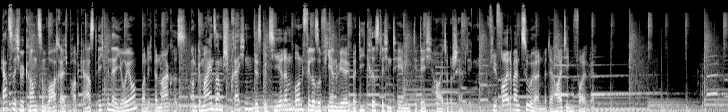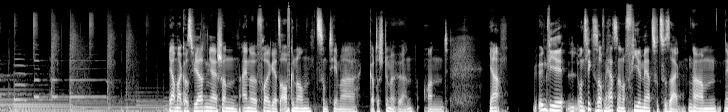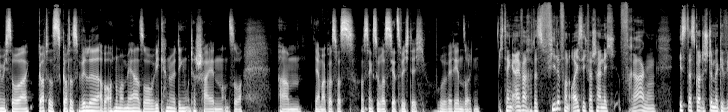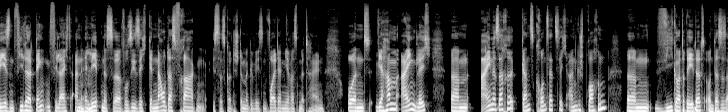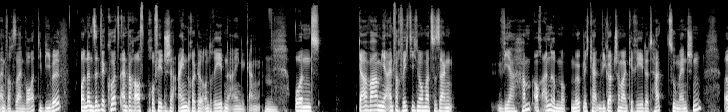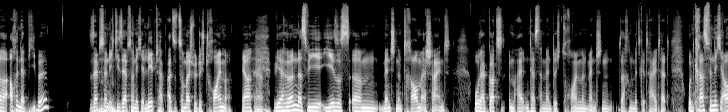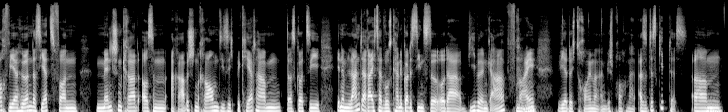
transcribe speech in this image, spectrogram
Herzlich willkommen zum Wortreich Podcast. Ich bin der Jojo Und ich bin Markus. und gemeinsam sprechen Diskutieren. und philosophieren wir über die christlichen Themen, die dich heute beschäftigen. Viel Freude beim Zuhören mit der heutigen Folge. Ja, Markus, wir hatten ja schon eine Folge jetzt aufgenommen zum Thema Gottes Stimme hören. Und ja, irgendwie, uns liegt es auf dem Herzen, da noch viel mehr zu, zu sagen. Mhm. Ähm, nämlich so Gottes, Gottes Wille, aber auch nochmal mehr so, wie können wir Dinge unterscheiden und so. Ähm, ja, Markus, was, was denkst du, was ist jetzt wichtig, worüber wir reden sollten? Ich denke einfach, dass viele von euch sich wahrscheinlich fragen, ist das Gottes Stimme gewesen? Viele denken vielleicht an Mhm. Erlebnisse, wo sie sich genau das fragen, ist das Gottes Stimme gewesen? Wollt er mir was mitteilen? Und wir haben eigentlich ähm, eine Sache ganz grundsätzlich angesprochen, ähm, wie Gott redet, und das ist einfach sein Wort, die Bibel. Und dann sind wir kurz einfach auf prophetische Eindrücke und Reden eingegangen. Hm. Und da war mir einfach wichtig, nochmal zu sagen, wir haben auch andere Möglichkeiten, wie Gott schon mal geredet hat zu Menschen, äh, auch in der Bibel. Selbst wenn Mhm. ich die selbst noch nicht erlebt habe, also zum Beispiel durch Träume. Ja, Ja. wir hören das, wie Jesus ähm, Menschen im Traum erscheint oder Gott im Alten Testament durch Träume Menschen Sachen mitgeteilt hat. Und krass finde ich auch, wir hören das jetzt von Menschen gerade aus dem arabischen Raum, die sich bekehrt haben, dass Gott sie in einem Land erreicht hat, wo es keine Gottesdienste oder Bibeln gab, frei, Mhm. wie er durch Träume angesprochen hat. Also das gibt es. Ähm, Mhm.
